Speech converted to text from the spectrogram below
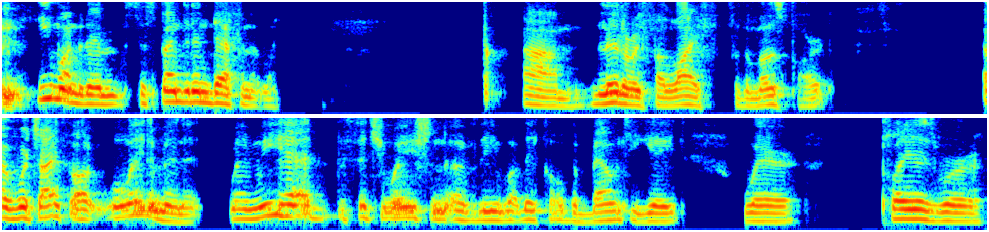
he wanted him suspended indefinitely, um, literally for life for the most part. Of which I thought, well, wait a minute. When we had the situation of the what they call the bounty gate, where players were,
